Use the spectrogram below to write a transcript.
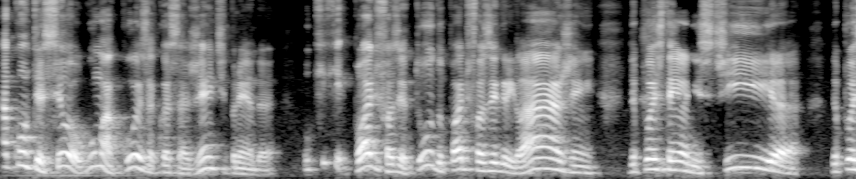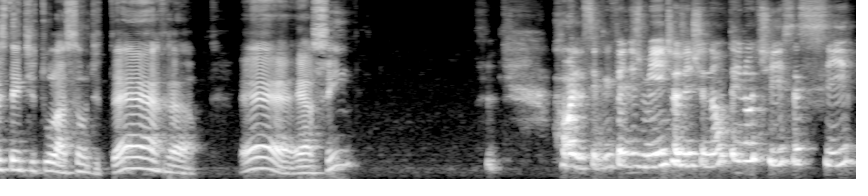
Aconteceu alguma coisa com essa gente, Brenda? O que, que, pode fazer tudo? Pode fazer grilagem, depois tem anistia, depois tem titulação de terra. É, é assim? Olha, assim, infelizmente a gente não tem notícia se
